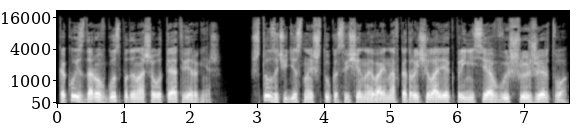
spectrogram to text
Какой здоров Господа нашего ты отвергнешь? Что за чудесная штука священная война, в которой человек, принеся высшую жертву,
